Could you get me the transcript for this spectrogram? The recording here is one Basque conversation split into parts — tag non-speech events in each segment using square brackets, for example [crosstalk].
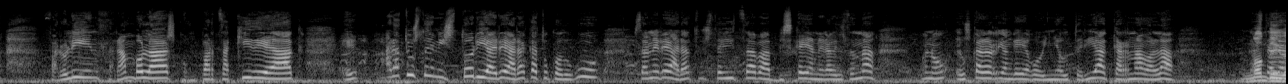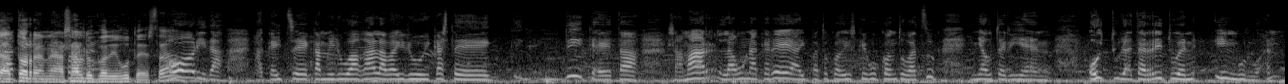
farolin, zarambolas, konpartzakideak, e, aratuzten historia ere arakatuko dugu, zan ere aratuzte hitza ba, bizkaian erabiltzen da, bueno, Euskal Herrian gehiago inauteria, karnabala, Nondik da torren azalduko digute, ezta? Hori da, akaitze kamiruaga labairu ikaste dik eta samar lagunak ere aipatuko dizkigu kontu batzuk inauterien ohitura eta errituen inguruan.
